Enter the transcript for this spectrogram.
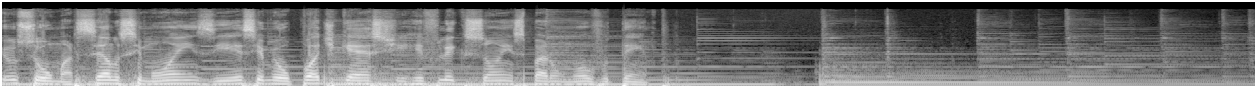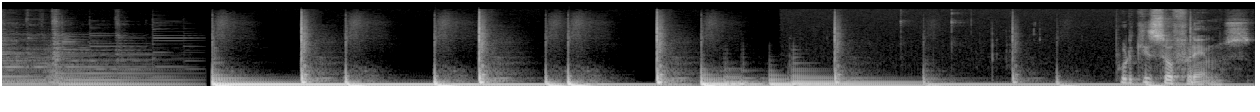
Eu sou Marcelo Simões e esse é meu podcast Reflexões para um Novo Tempo. Por que sofremos?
